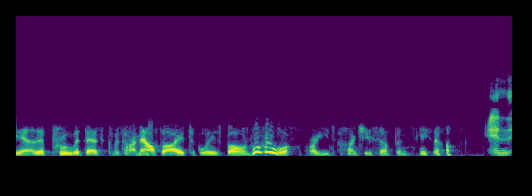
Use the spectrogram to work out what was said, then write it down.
Yeah, to prove it. That's because I'm alpha. I took away his bone. Woohoo! Are you, aren't you something? You know? and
